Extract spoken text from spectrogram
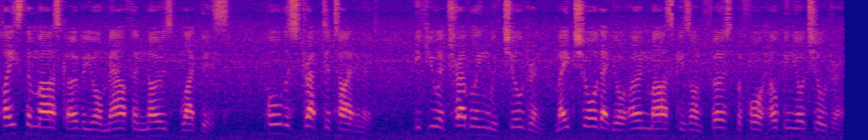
Place the mask over your mouth and nose, like this. Pull the strap to tighten it. If you are traveling with children, make sure that your own mask is on first before helping your children.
